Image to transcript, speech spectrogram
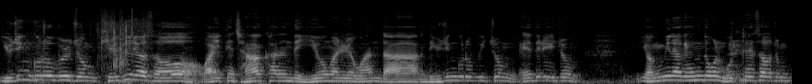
유진그룹을 좀 길들여서 YTN 장악하는데 이용하려고 한다. 근데 유진그룹이 좀 애들이 좀 영민하게 행동을 못해서 좀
